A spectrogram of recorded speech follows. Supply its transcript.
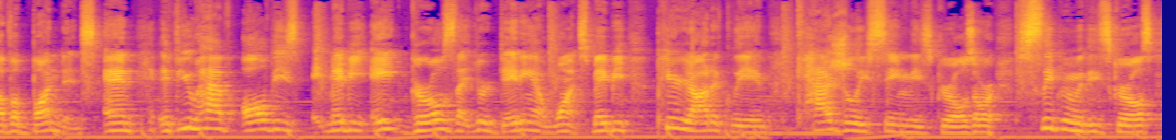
of abundance. And if you have all these maybe eight girls that you're dating at once, maybe period periodically and casually seeing these girls or sleeping with these girls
